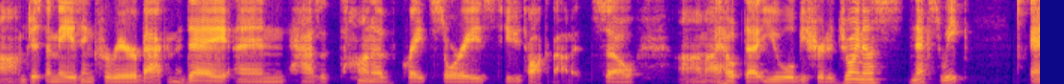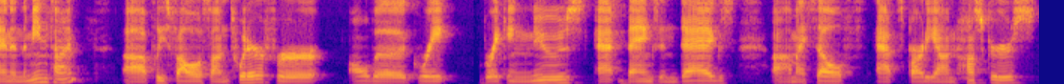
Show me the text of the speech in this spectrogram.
um, just amazing career back in the day, and has a ton of great stories to talk about it. So um, I hope that you will be sure to join us next week. And in the meantime, uh, please follow us on Twitter for all the great breaking news at Bangs and Dags. Uh, myself at Sparty on Huskers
